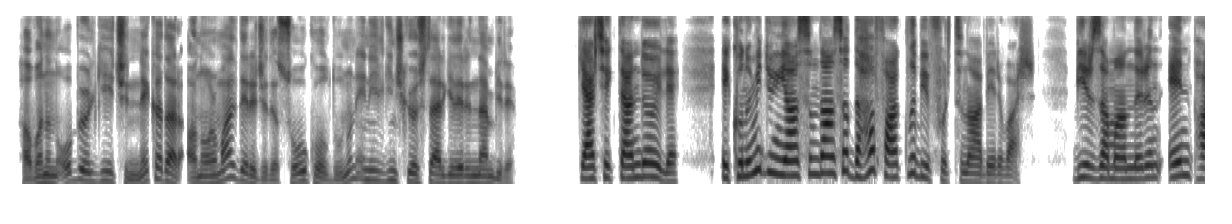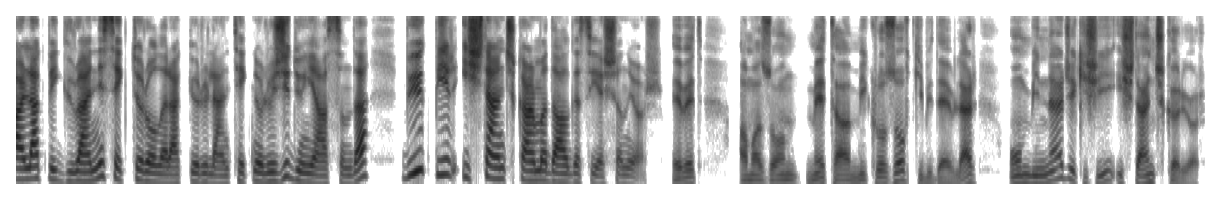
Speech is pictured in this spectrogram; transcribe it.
havanın o bölge için ne kadar anormal derecede soğuk olduğunun en ilginç göstergelerinden biri. Gerçekten de öyle. Ekonomi dünyasındansa daha farklı bir fırtına haberi var. Bir zamanların en parlak ve güvenli sektörü olarak görülen teknoloji dünyasında büyük bir işten çıkarma dalgası yaşanıyor. Evet, Amazon, Meta, Microsoft gibi devler on binlerce kişiyi işten çıkarıyor.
